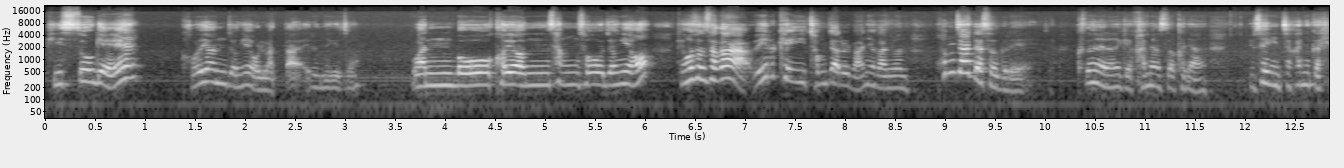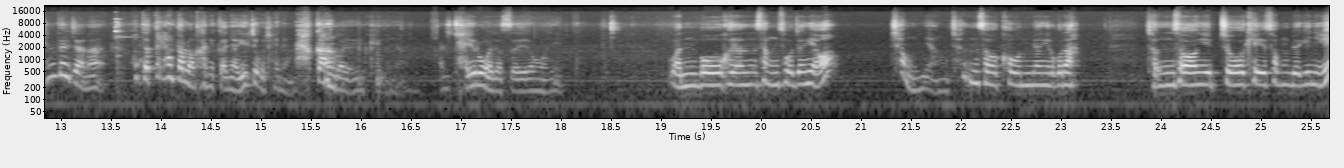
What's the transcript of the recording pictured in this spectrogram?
빗속에 거연정에 올랐다. 이런 얘기죠. 완보 거연 상소 정이요. 경호선사가 왜 이렇게 이 정자를 많이 가면 혼자 돼서 그래. 그전에는 이렇게 가면서 그냥 유생인 척 하니까 힘들잖아. 혼자 떨렁떨렁 가니까 그냥 일찍부터 그냥 막 가는 거예요. 이렇게 그냥. 아주 자유로워졌어요. 영혼이. 완보 거연 상소 정이요. 청량 천서 거운명이로구나. 전성 입초 개성벽이니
